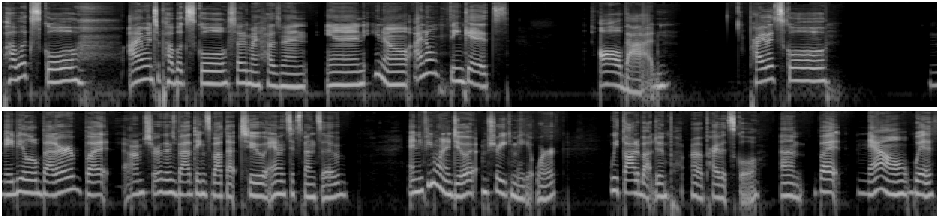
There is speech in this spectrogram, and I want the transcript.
public school. I went to public school. So did my husband. And, you know, I don't think it's all bad private school, maybe a little better, but I'm sure there's bad things about that too. And it's expensive. And if you want to do it, I'm sure you can make it work. We thought about doing uh, private school. Um, but now with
